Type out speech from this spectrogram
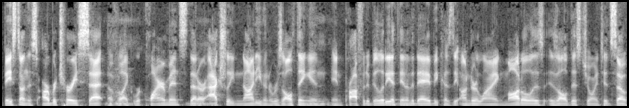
based on this arbitrary set of like mm-hmm. requirements that are mm-hmm. actually not even resulting in in profitability at the end of the day because the underlying model is is all disjointed so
